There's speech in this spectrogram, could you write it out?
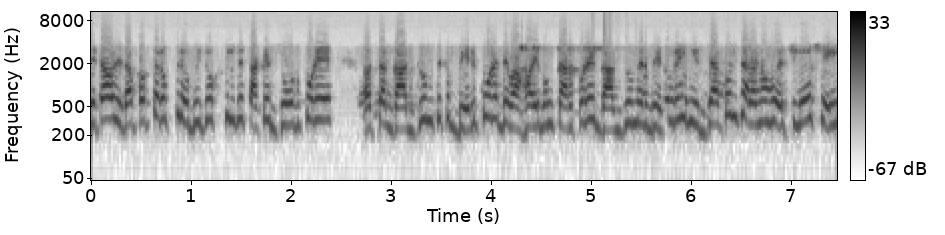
যেটা নিরাপত্তারক্ষীর অভিযোগ ছিল যে তাকে জোর করে তার গার্ডরুম থেকে বের করে দেওয়া হয় এবং তারপরে গার্ডরুমের ভেতরেই নির্যাতন চালানো হয়েছিল সেই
